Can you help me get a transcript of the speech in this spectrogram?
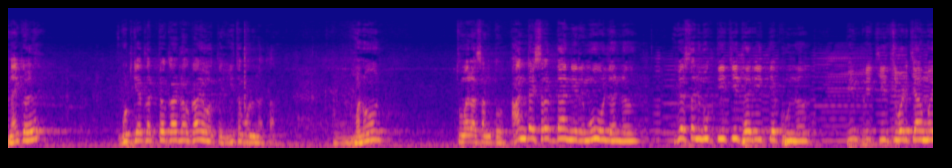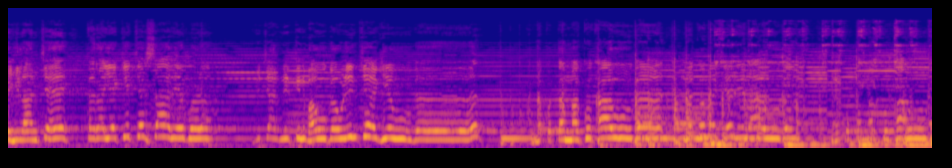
नाही कळलं? गुटक्यातला ट काढल्यावर काय होतं? इथं बोलू नका. म्हणून तुम्हाला सांगतो अंधश्रद्धा निर्मूलन व्यसनमुक्तीची धरी ते खून. पिंपरी चिंचवडच्या महिलांचे करा एकीचे सारे बळ. विचार नितीन भाऊ गवळींचे घेऊ ग. नको तंबाखू खाऊ ग नको मशेरी लावू ग. नको तंबाखू खाऊ ग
